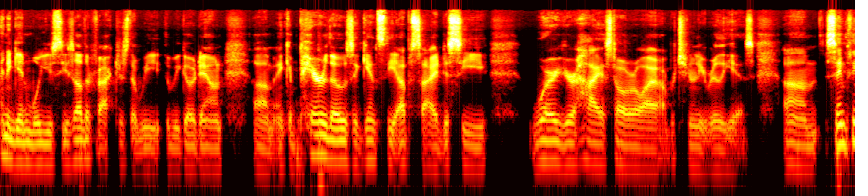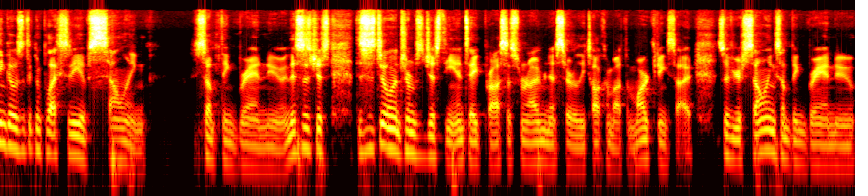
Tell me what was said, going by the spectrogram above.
And again, we'll use these other factors that we that we go down um, and compare those against the upside to see where your highest ROI opportunity really is. Um, same thing goes with the complexity of selling something brand new. And this is just this is still in terms of just the intake process. We're not even necessarily talking about the marketing side. So if you're selling something brand new,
